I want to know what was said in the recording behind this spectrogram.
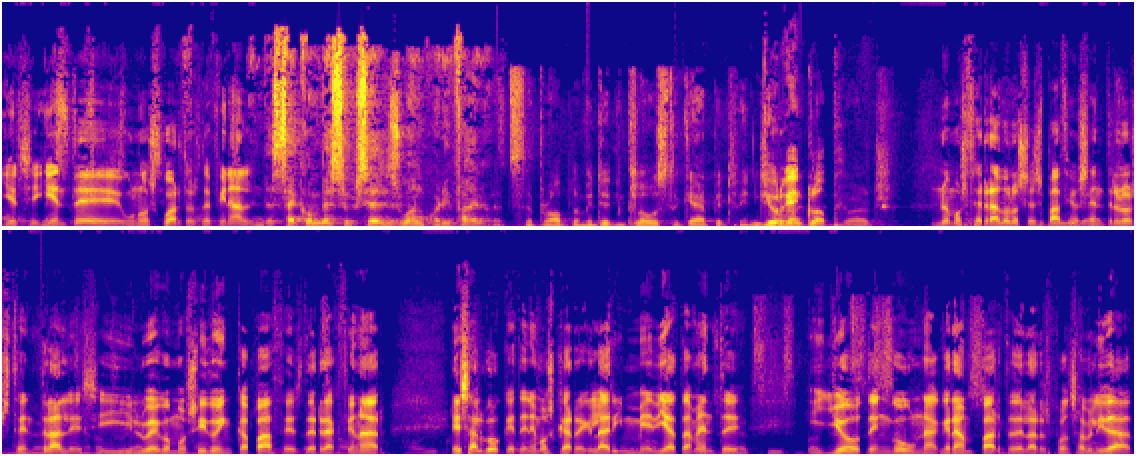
y el siguiente unos cuartos de final. Jürgen Klopp. No hemos cerrado los espacios entre los centrales y luego hemos sido incapaces de reaccionar. Es algo que tenemos que arreglar inmediatamente. Y yo tengo una gran parte de la responsabilidad.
